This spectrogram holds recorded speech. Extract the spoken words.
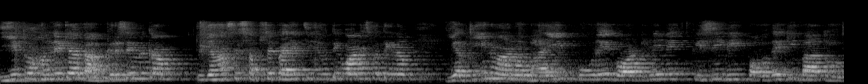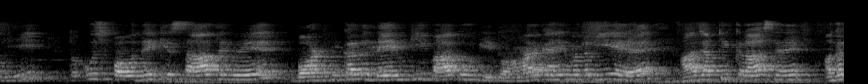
ये तो हमने क्या कहा? कृषि में काम। तो यहाँ से सबसे पहली चीज़ होती है वानस्पतिक नाम। यकीन मानो भाई पूरे बॉटनी में किसी भी पौधे की बात होगी तो उस पौधे के साथ में बॉटनिकल नेम की बात होगी। तो हमारा कहने का मतलब ये है, आज आपकी क्लास है, अगर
